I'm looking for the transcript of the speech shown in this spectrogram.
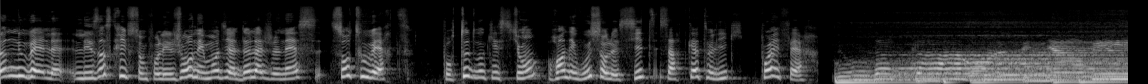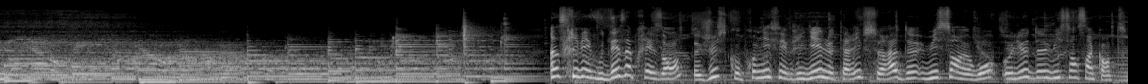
Bonne nouvelle, les inscriptions pour les Journées mondiales de la jeunesse sont ouvertes. Pour toutes vos questions, rendez-vous sur le site sartcatholique.fr. Inscrivez-vous dès à présent. Jusqu'au 1er février, le tarif sera de 800 euros au lieu de 850.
